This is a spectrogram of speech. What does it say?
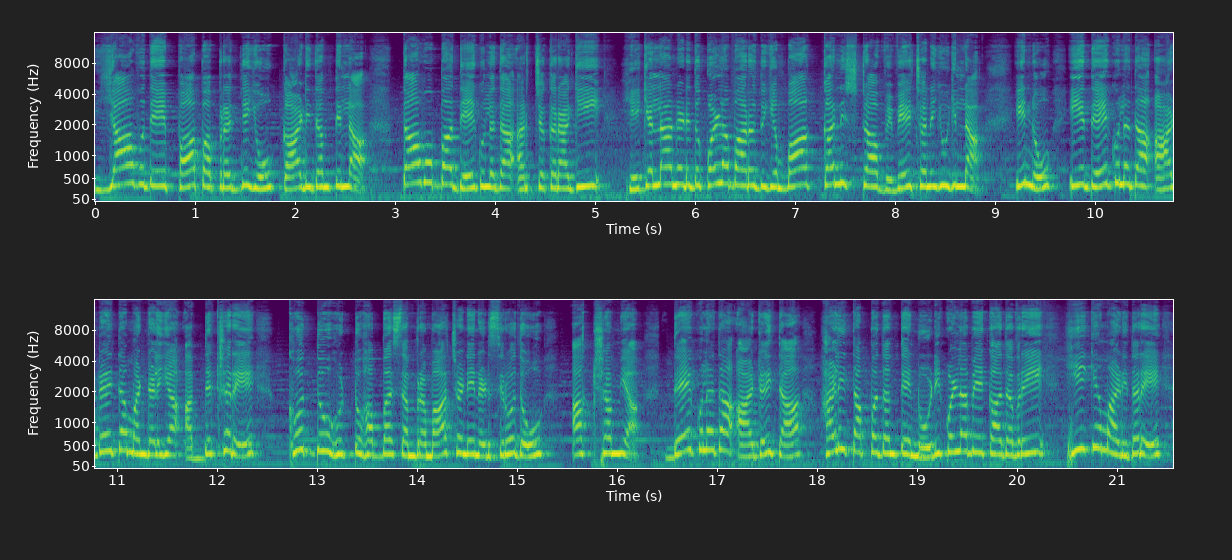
ಯಾವುದೇ ಪಾಪ ಪ್ರಜ್ಞೆಯು ಕಾಡಿದಂತಿಲ್ಲ. ತಾವೊಬ್ಬ ದೇಗುಲದ ಅರ್ಚಕರಾಗಿ ಹೀಗೆಲ್ಲ ನಡೆದುಕೊಳ್ಳಬಾರದು ಎಂಬ ಕನಿಷ್ಠ ವಿವೇಚನೆಯೂ ಇಲ್ಲ. ಇನ್ನು ಈ ದೇಗುಲದ ಆಡಳಿತ ಮಂಡಳಿಯ ಅಧ್ಯಕ್ಷರೇ ಖುದ್ದು ಹುಟ್ಟುಹಬ್ಬ ಸಂಭ್ರಮಾಚರಣೆ ನಡೆಸಿರೋದು ಅಕ್ಷಮ್ಯ. ದೇಗುಲದ ಆಡಳಿತ ಹಳಿ ತಪ್ಪದಂತೆ ನೋಡಿಕೊಳ್ಳಬೇಕಾದವರೇ ಹೀಗೆ ಮಾಡಿದರೆ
